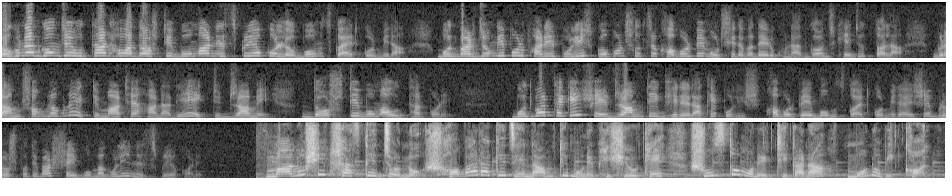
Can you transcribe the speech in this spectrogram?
রঘুনাথগঞ্জে উদ্ধার হওয়া দশটি বোমা নিষ্ক্রিয় করল বোম স্কোয়াড কর্মীরা। বুধবার জঙ্গিপুর ফাঁড়ির পুলিশ গোপন সূত্রে খবর পেয়ে মুর্শিদাবাদের রঘুনাথগঞ্জ খেজুরতলা গ্রাম সংলগ্ন একটি মাঠে হানা দিয়ে একটি ড্রামে দশটি বোমা উদ্ধার করে। বুধবার থেকেই সেই ড্রামটি ঘিরে রাখে পুলিশ। খবর পেয়ে বোম স্কোয়াড কর্মীরা এসে বৃহস্পতিবার সেই বোমাগুলি নিষ্ক্রিয় করে। মানসিক স্বাস্থ্যের জন্য সবার আগে যে নামটি মনে ভেসে ওঠে, সুস্থ মনের ঠিকানা মনোবীক্ষণ।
